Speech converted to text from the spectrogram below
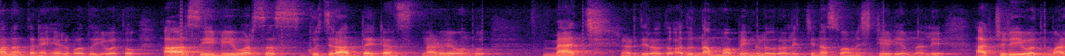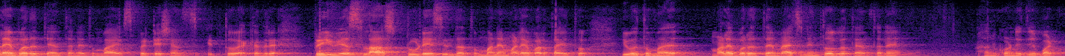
ಆನ್ ಅಂತಲೇ ಹೇಳ್ಬೋದು. ಇವತ್ತು R C B versus Gujarat Titans ನಡುವೆ ಒಂದು ಮ್ಯಾಚ್ ನಡೆದಿರೋದು. ಅದು ನಮ್ಮ ಬೆಂಗಳೂರಲ್ಲಿ ಚಿನ್ನಸ್ವಾಮಿ ಸ್ಟೇಡಿಯಂನಲ್ಲಿ. ಆ್ಯಕ್ಚುಲಿ ಇವತ್ತು ಮಳೆ ಬರುತ್ತೆ ಅಂತಲೇ ತುಂಬ ಎಕ್ಸ್ಪೆಕ್ಟೇಷನ್ಸ್ ಇತ್ತು. ಯಾಕೆಂದರೆ ಪ್ರೀವಿಯಸ್ ಲಾಸ್ಟ್ ಟೂ ಡೇಸಿಂದ ತುಂಬಾ ಮಳೆ ಬರ್ತಾ ಇತ್ತು. ಇವತ್ತು ಮಳೆ ಬರುತ್ತೆ, ಮ್ಯಾಚ್ ನಿಂತೋಗುತ್ತೆ ಅಂತಲೇ ಅಂದ್ಕೊಂಡಿದ್ವಿ ಬಟ್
